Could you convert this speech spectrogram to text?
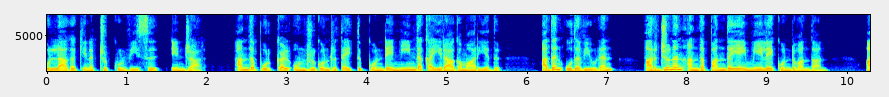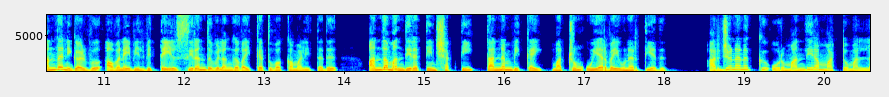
புல்லாக கிணற்றுக்குள் வீசு என்றார். அந்த புற்கள் ஒன்றுகொன்று தைத்துக் கொண்டே நீண்ட கயிறாக மாறியது. அதன் உதவியுடன் அர்ஜுனன் அந்த பந்தையை மேலே கொண்டு வந்தான். அந்த நிகழ்வு அவனை வில்வித்தையில் சிறந்து விளங்க வைக்க துவக்கம் அளித்தது அந்த மந்திரத்தின் சக்தி தன்னம்பிக்கை மற்றும் உயர்வை உணர்த்தியது. அர்ஜுனனுக்கு ஒரு மந்திரம் மட்டுமல்ல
